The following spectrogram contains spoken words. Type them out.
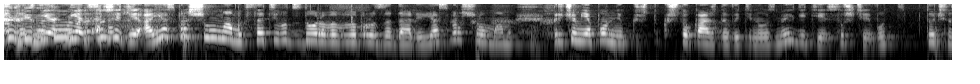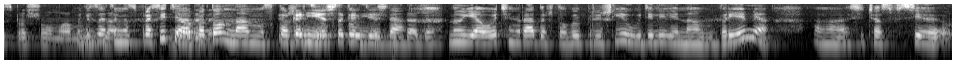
нет, нет, слушайте, а я спрошу у мамы, кстати, вот здорово вы вопрос задали, я спрошу у мамы. Причем я помню, что, что каждый вытянул из моих детей. Слушайте, вот точно спрошу у мамы. не Обязательно знаю. спросите, Да, а да, да. потом нам скажите Конечно, студии, конечно, да, да. Но я очень рада, что вы пришли, уделили нам время. А, Сейчас все,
